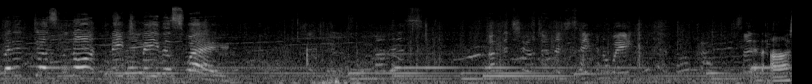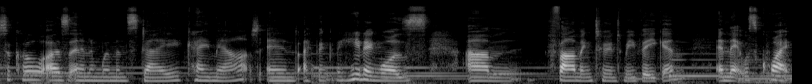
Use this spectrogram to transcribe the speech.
but it does not need to be this way. Mothers of the children that's taken away an article as in Women's Day came out, and I think the heading was um, "Farming Turned Me Vegan," and that was quite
